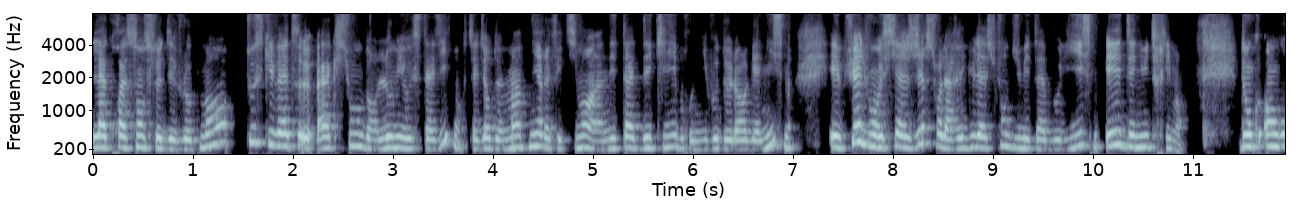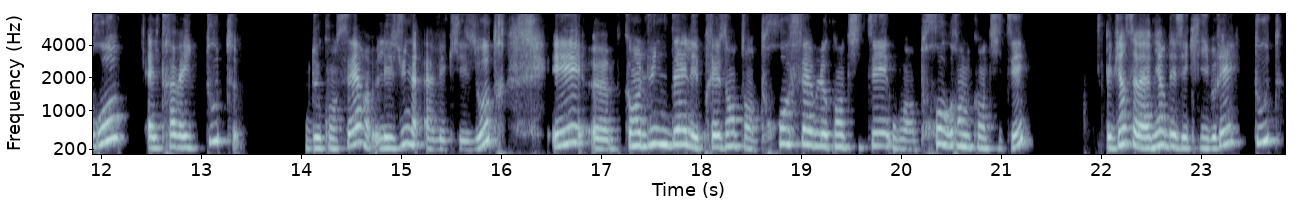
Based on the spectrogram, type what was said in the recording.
la croissance, le développement, tout ce qui va être euh, action dans l'homéostasie, c'est-à-dire de maintenir effectivement un état d'équilibre au niveau de l'organisme. Et puis, elles vont aussi agir sur la régulation du métabolisme et des nutriments. Donc, en gros, elles travaillent toutes de concert les unes avec les autres. Et euh, quand l'une d'elles est présente en trop faible quantité ou en trop grande quantité, eh bien, ça va venir déséquilibrer toute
